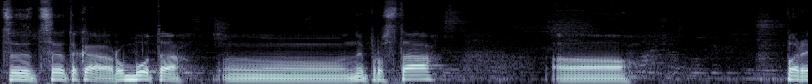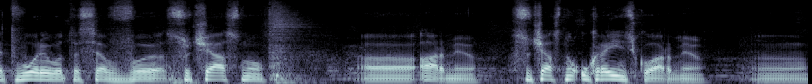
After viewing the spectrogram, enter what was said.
це, це така робота е, непроста. Е, перетворюватися в сучасну е, армію, в сучасну українську армію. Е,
